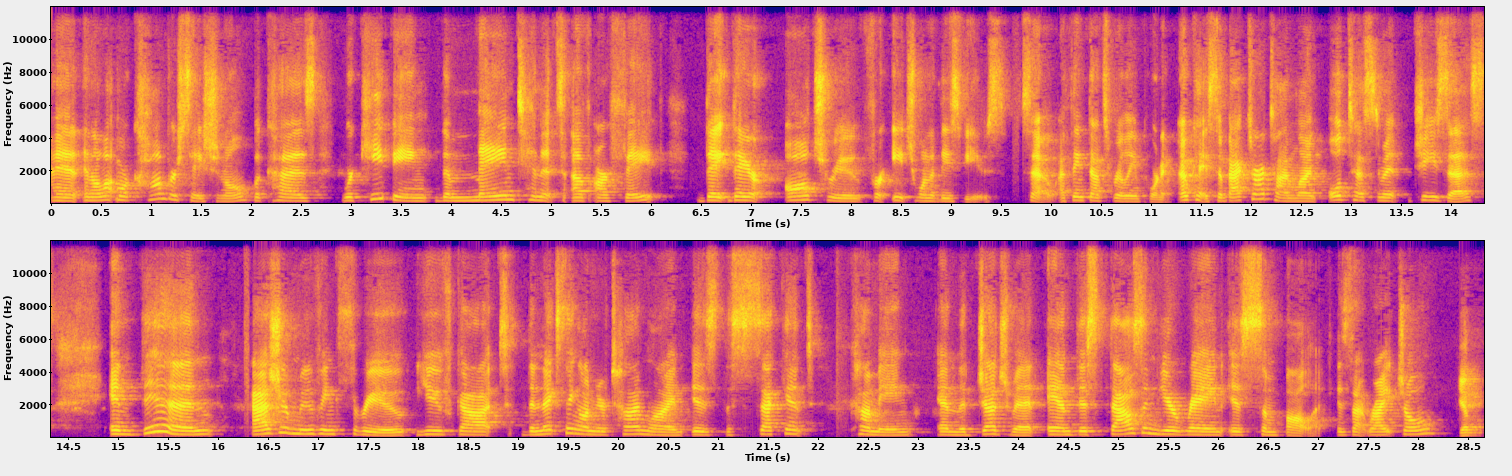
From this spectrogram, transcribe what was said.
and, and, a lot more conversational because we're keeping the main tenets of our faith. They, they are all true for each one of these views. So I think that's really important. Okay, so back to our timeline Old Testament, Jesus. And then as you're moving through, you've got the next thing on your timeline is the second coming and the judgment. And this thousand year reign is symbolic. Is that right, Joel? Yep.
